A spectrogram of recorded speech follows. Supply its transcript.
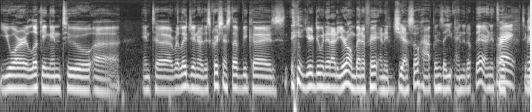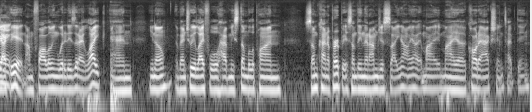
you are looking into uh into religion or this Christian stuff because you're doing it out of your own benefit and it just so happens that you ended up there and it's like it's exactly right. it. I'm following what it is that I like, and you know, eventually life will have me stumble upon some kind of purpose, something that I'm just like, you know, yeah, my my uh, call to action type thing.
